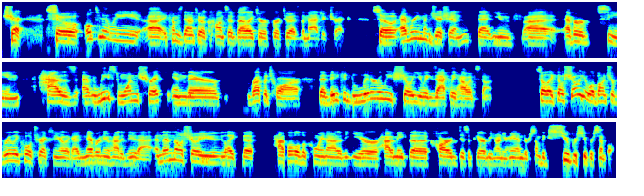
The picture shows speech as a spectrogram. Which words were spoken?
Sure. So ultimately, uh, it comes down to a concept I like to refer to as the magic trick. So every magician that you've uh, ever seen has at least one trick in their repertoire that they could literally show you exactly how it's done. So like they'll show you a bunch of really cool tricks and you're like, I never knew how to do that. And then they'll show you like the how to pull the coin out of the ear or how to make the card disappear behind your hand or something super, super simple.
